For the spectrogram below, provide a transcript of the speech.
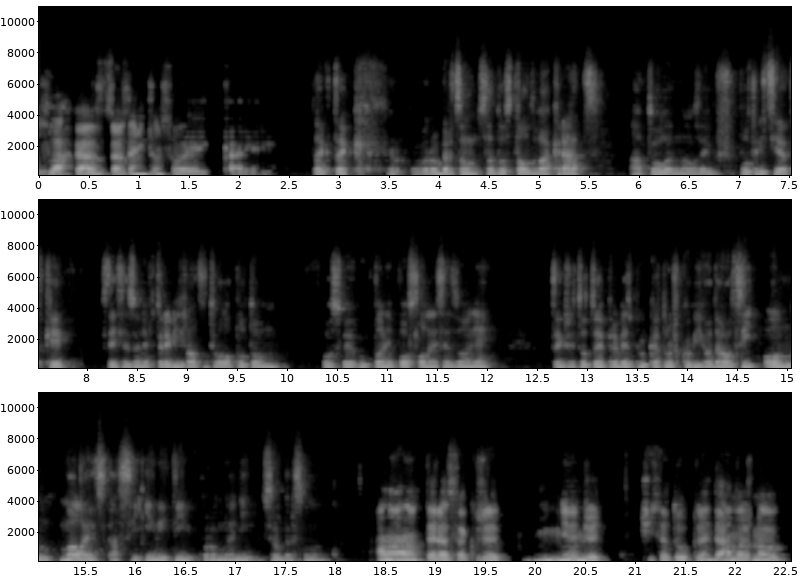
zľahka za zenitom svojej kariéry. Tak, tak Robertson sa dostal dvakrát a to len naozaj už po 30 v tej sezóne, v ktorej vyhral titul a potom vo svojej úplne poslednej sezóne Takže toto je pre Westbrooka trošku výhoda, hoci on mal aj asi iný tým v porovnaní s Robertsonom. Áno, áno, teraz akože neviem, že či sa to úplne dá možno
